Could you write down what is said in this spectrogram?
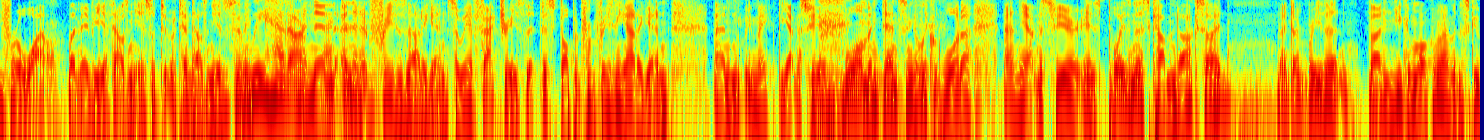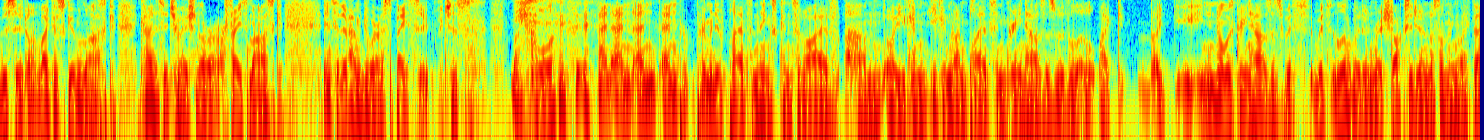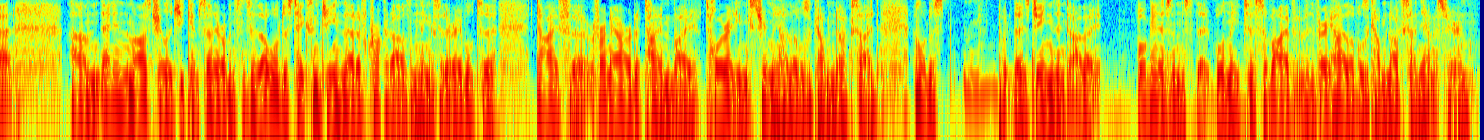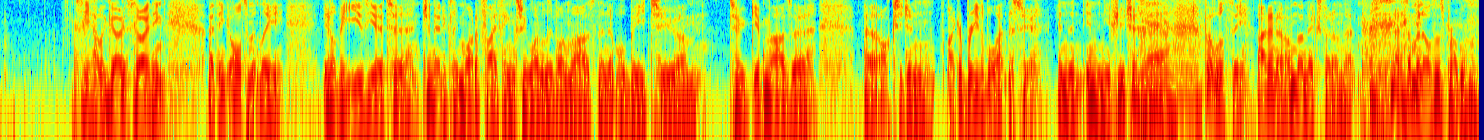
for a while, like maybe a thousand years or, two, or ten thousand years. Or So if we had our and then and then it freezes out again. So we have factories that just stop it from freezing out again, and we make the atmosphere warm and dense and liquid water, and the atmosphere is poisonous, carbon dioxide. No, don't breathe it, but Mm-hmm. you can walk around with a scuba suit on, like a scuba mask kind of situation, or a face mask, instead of having to wear a spacesuit, which is much cooler. and, and and and pr- primitive plants and things can survive, um, or you can you can run plants in greenhouses with a little like like enormous greenhouses with with a little bit of enriched oxygen or something like that. Um, and in the Mars trilogy, Kim Stanley Robinson says, "Oh, we'll just take some genes out of crocodiles and things that are able to dive for, for an hour at a time by tolerating extremely high levels of carbon dioxide, and we'll just put those genes into other organisms that will need to survive with very high levels of carbon dioxide in the atmosphere." And see how we go. So I think I think ultimately it'll be easier to genetically modify things we want to live on Mars than it will be to um, to give Mars a, a oxygen like a breathable atmosphere in the in the near future. Yeah. but we'll see. I don't know. I'm not an expert on that. That's someone else's problem.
